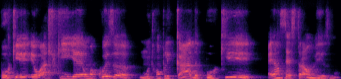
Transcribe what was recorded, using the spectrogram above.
porque eu acho que é uma coisa muito complicada, porque é ancestral mesmo.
